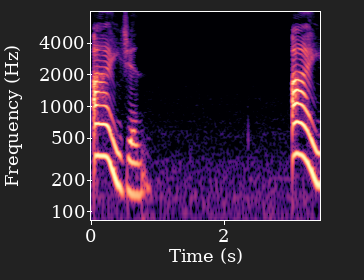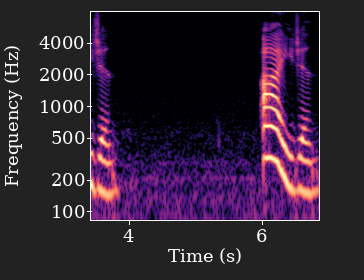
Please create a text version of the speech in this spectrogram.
爱人，爱人，爱人。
